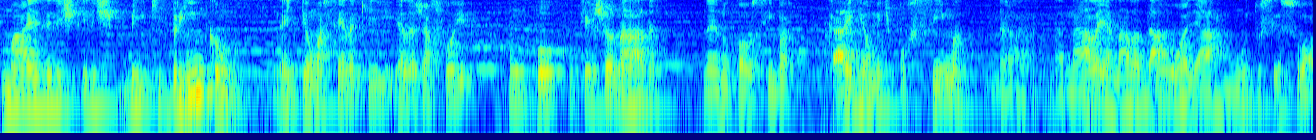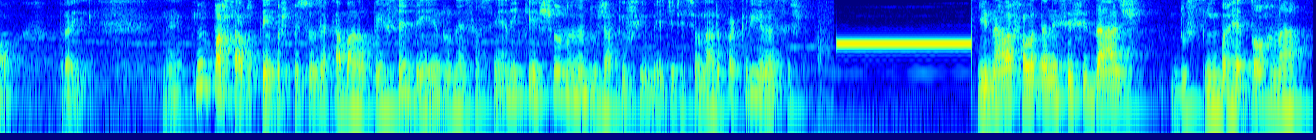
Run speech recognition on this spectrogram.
mas eles, eles meio que brincam, né? E tem uma cena que ela já foi um pouco questionada, né? No qual o Simba cai realmente por cima da, da Nala e a Nala dá um olhar muito sensual para ele. Né? Com o passar do tempo, as pessoas acabaram percebendo nessa cena e questionando, já que o filme é direcionado para crianças. E Nala fala da necessidade do Simba retornar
